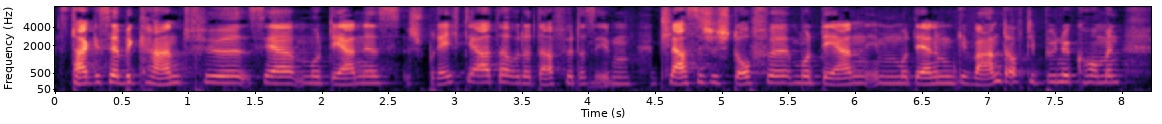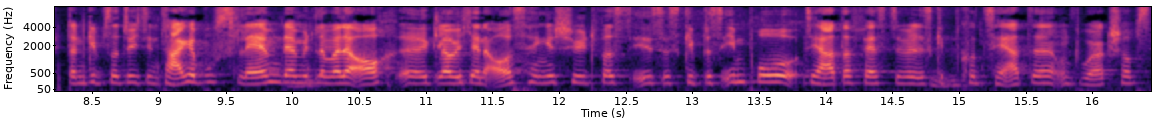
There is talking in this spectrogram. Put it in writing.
Das Tag ist ja bekannt für sehr modernes Sprechtheater oder dafür, dass eben klassische Stoffe modern, im modernen Gewand auf die Bühne kommen. Dann gibt es natürlich den Tagebuch-Slam, der mhm. mittlerweile auch, äh, glaube ich, ein Aushängeschild fast ist. Es gibt das Impro-Theaterfestival, es gibt mhm. Konzerte und Workshops.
